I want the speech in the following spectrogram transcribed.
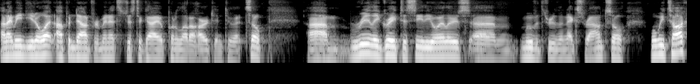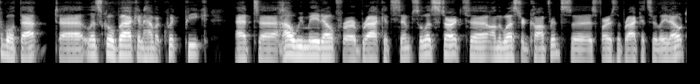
And I mean, you know what? Up and down for minutes, just a guy who put a lot of heart into it. So, um, really great to see the Oilers um, moving through the next round. So, when we talk about that, uh, let's go back and have a quick peek at uh, how we made out for our bracket sim. So, let's start uh, on the Western Conference uh, as far as the brackets are laid out.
